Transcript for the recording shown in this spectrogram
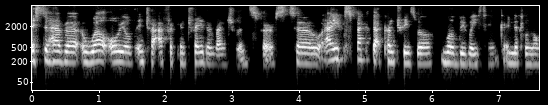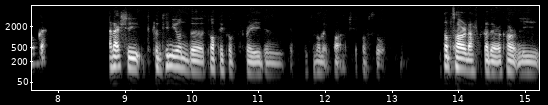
is to have a, well oiled intra African trade arrangements first. So, I expect that countries will, will be waiting a little longer. And actually, to continue on the topic of trade and economic partnership of sorts, Sub-Saharan Africa, there are currently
